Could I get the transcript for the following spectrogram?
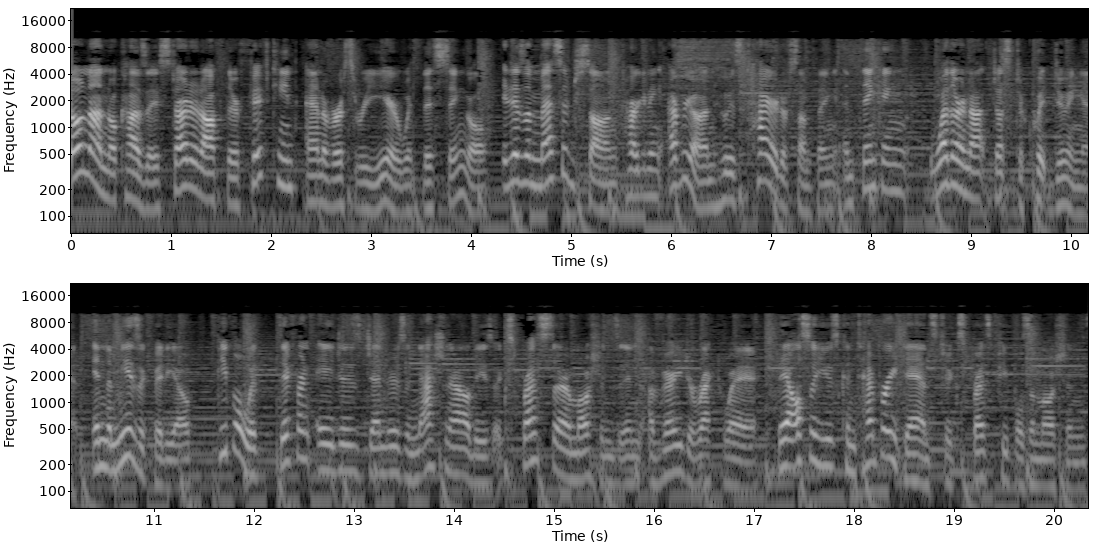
Shonan no Kaze started off their 15th anniversary year with this single. It is a message song targeting everyone who is tired of something and thinking whether or not just to quit doing it. In the music video, people with different ages, genders, and nationalities express their emotions in a very direct way. They also use contemporary dance to express people's emotions.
